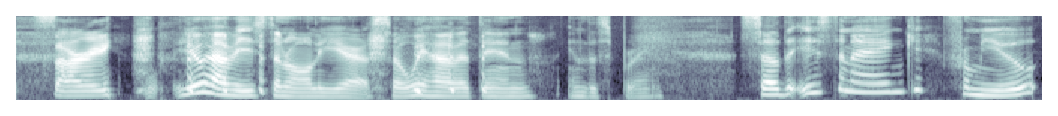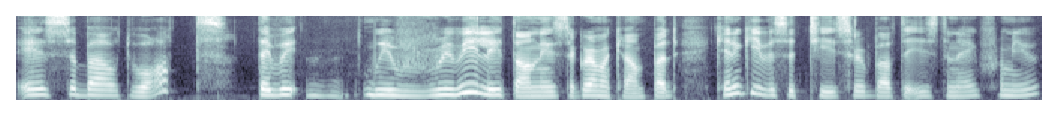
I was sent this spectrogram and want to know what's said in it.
Sorry. you have Easter all year, so we have it in in the spring. So the Easter egg from you is about what? They we, we reveal it on Instagram account, but can you give us a teaser about the Easter egg from you?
